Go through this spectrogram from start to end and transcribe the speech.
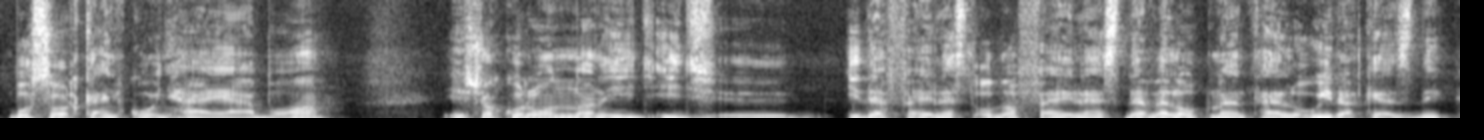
boszorkány konyhájába, és akkor onnan így, így idefejleszt, odafejleszt, development hell, újra kezdik,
